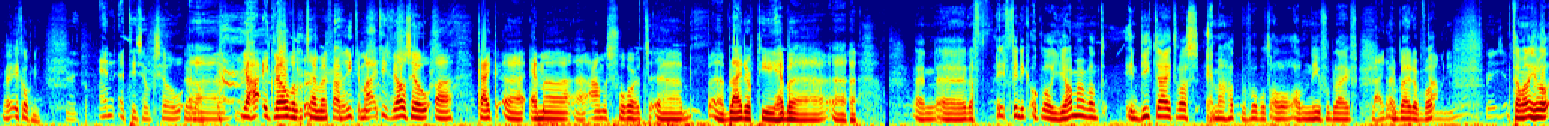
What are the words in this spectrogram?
Nee, ik ook niet. En het is ook zo. Wel. eh, ja, ik wel, want het zijn mijn favorieten. Maar het is wel zo. eh, kijk, eh Emmen, eh, Amersfoort, Blijdorp, die hebben. En eh, dat vind ik ook wel jammer, want in die tijd was Emma had bijvoorbeeld al, al een nieuw verblijf. Blijdorp, En Blijdorp was, bezig. Taman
